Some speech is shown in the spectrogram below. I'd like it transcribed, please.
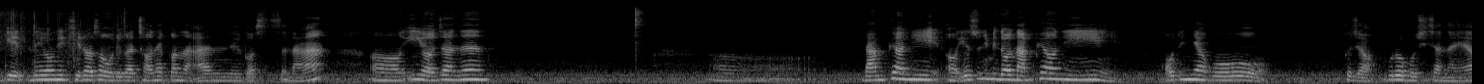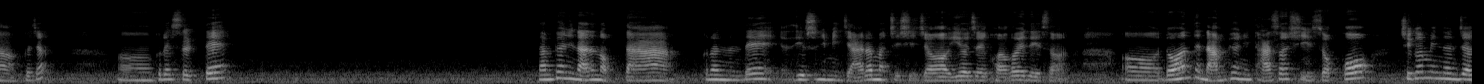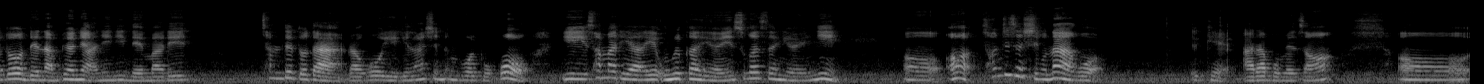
이게 내용이 길어서 우리가 전에 거는 안 읽었으나 어, 이 여자는 어, 남편이 어, 예수님이 너 남편이 어딨냐고 그죠? 물어보시잖아요. 그죠? 어, 그랬을 때 남편이 나는 없다. 그랬는데 예수님이 이제 알아맞히시죠. 이 여자의 과거에 대해서. 어, 너한테 남편이 다섯이 있었고 지금 있는 자도 내 남편이 아니니 내 말이 참되도다 라고 얘기를 하시는 걸 보고 이 사마리아의 우물가 여인 수가성 여인이 어, 어 선지자시구나 하고 이렇게 알아보면서 어,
